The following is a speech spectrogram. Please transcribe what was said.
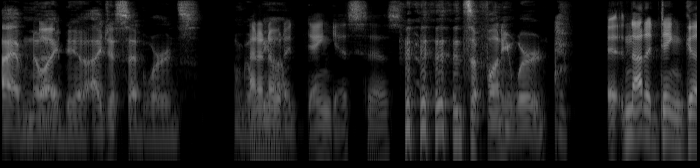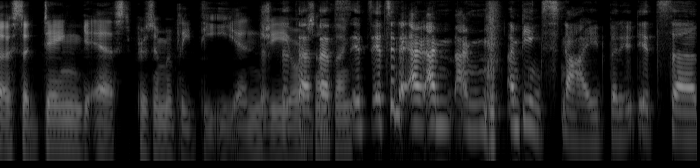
I have no Uh, idea. I just said words. I'm gonna don't be know what a honest. dingus is. it's a funny word. Uh, Not a dingus, a dingist, presumably D E N G or that- something. That's, it's it's an I, I'm I'm I'm being snide, but it, it's uh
